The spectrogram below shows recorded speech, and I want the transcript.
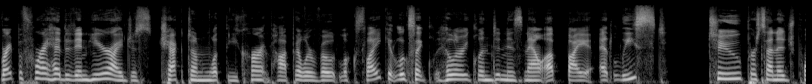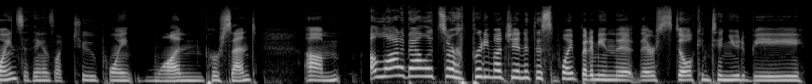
right before I headed in here, I just checked on what the current popular vote looks like. It looks like Hillary Clinton is now up by at least two percentage points. I think it's like two point one percent. Um, a lot of ballots are pretty much in at this point, but I mean, there there still continue to be.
